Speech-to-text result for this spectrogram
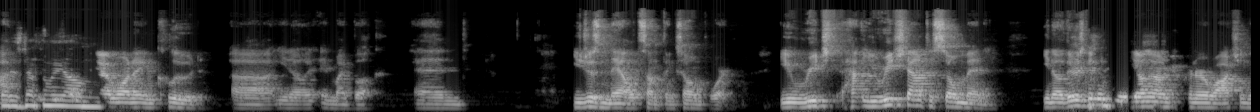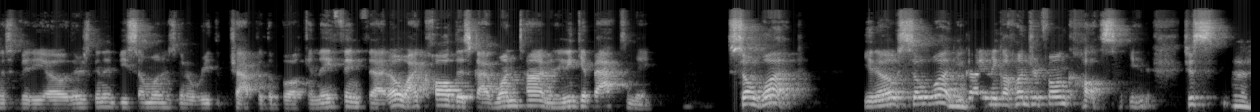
that is uh, definitely, um, I want to include, uh, you know, in my book. And you just nailed something so important. You reached you reached out to so many. You know, there's going to be a young entrepreneur watching this video. There's going to be someone who's going to read the chapter of the book, and they think that, oh, I called this guy one time and he didn't get back to me. So what? You know, so what? You got to make a hundred phone calls. Just you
